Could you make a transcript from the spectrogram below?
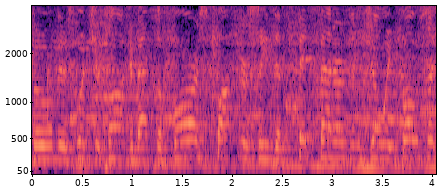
Boone, is what you're talking about. DeForest Buckner seemed to fit better than Joey Bosa.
